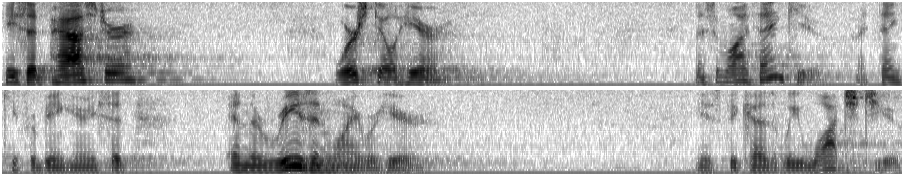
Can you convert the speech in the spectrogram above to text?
He said, Pastor, we're still here. I said, Well, I thank you. I thank you for being here. He said, And the reason why we're here is because we watched you.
